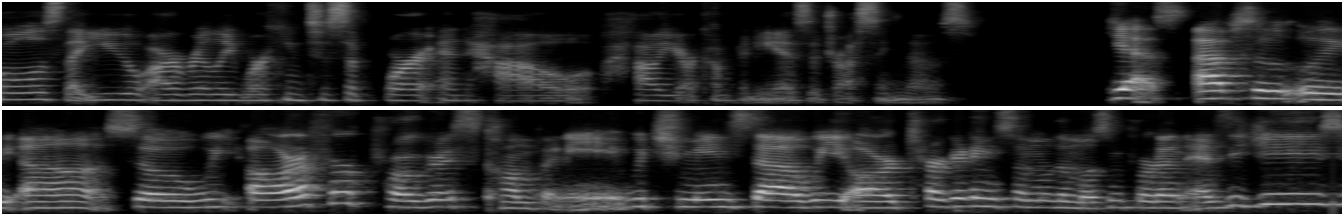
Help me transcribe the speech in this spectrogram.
goals that you are really working to support and how how your company is addressing those. Yes, absolutely. Uh, so we are a for progress company, which means that we are targeting some of the most important SDGs,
